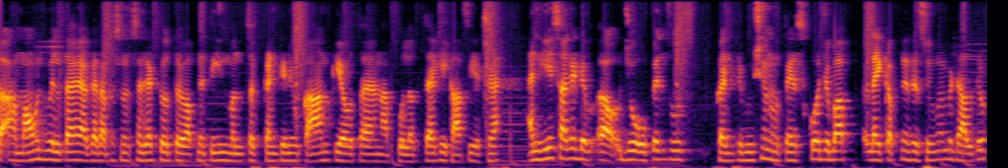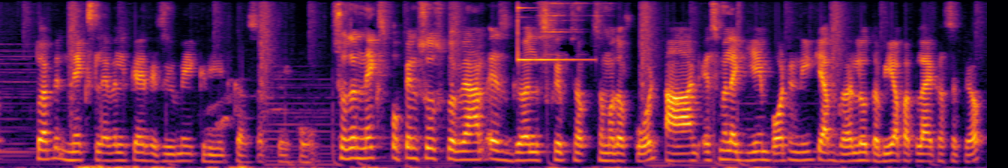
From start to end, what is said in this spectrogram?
का अमाउंट मिलता है, अगर आप इसमें सेलेक्ट होते हो, आपने तीन मंथ तक कंटिन्यू काम किया होता है एंड आपको लगता है कि काफ़ी अच्छा है। एंड ये सारे जो ओपन सोर्स कंट्रीब्यूशन होता है, इसको जब आप लाइक अपने रिज्यूमे में डालते हो तो आप नेक्स्ट लेवल के रिज्यूमे क्रिएट कर सकते हो। So the next open source program is Girl Script Summer of Code and इसमें लाइक ये इंपॉर्टेंट नहीं कि आप गर्ल हो, तभी आप अप्लाई कर सकते हो।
